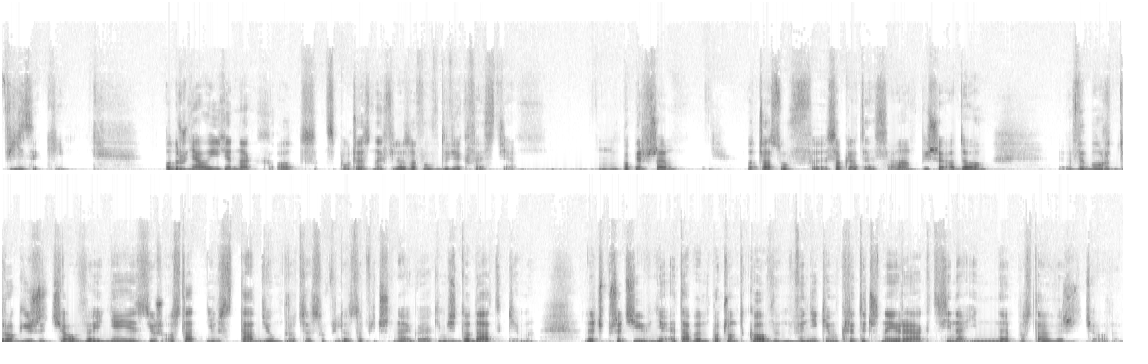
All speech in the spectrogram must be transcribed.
fizyki. Odróżniały ich jednak od współczesnych filozofów dwie kwestie. Po pierwsze, od czasów Sokratesa, pisze Ado, Wybór drogi życiowej nie jest już ostatnim stadium procesu filozoficznego, jakimś dodatkiem, lecz przeciwnie, etapem początkowym, wynikiem krytycznej reakcji na inne postawy życiowe.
